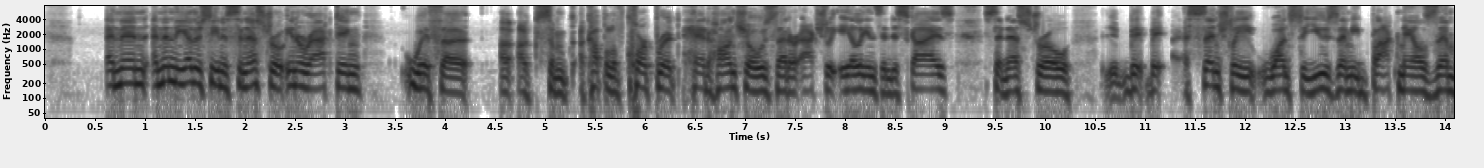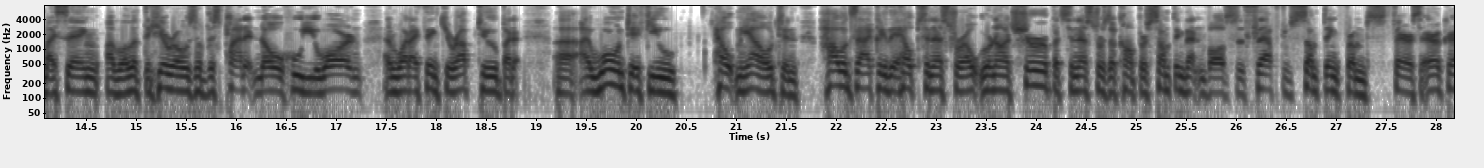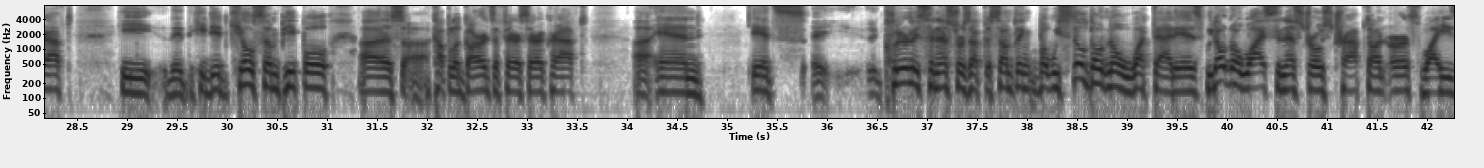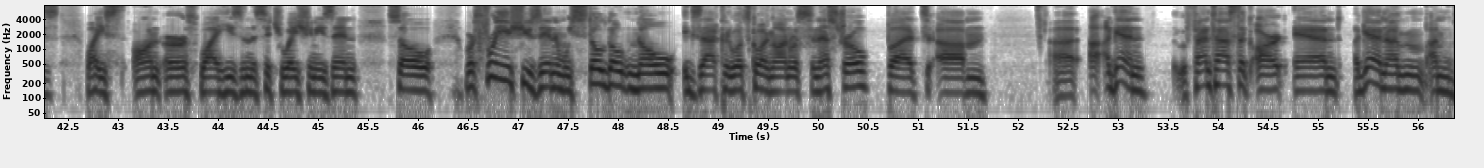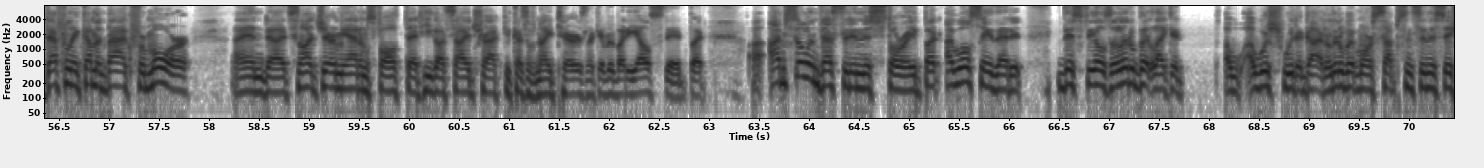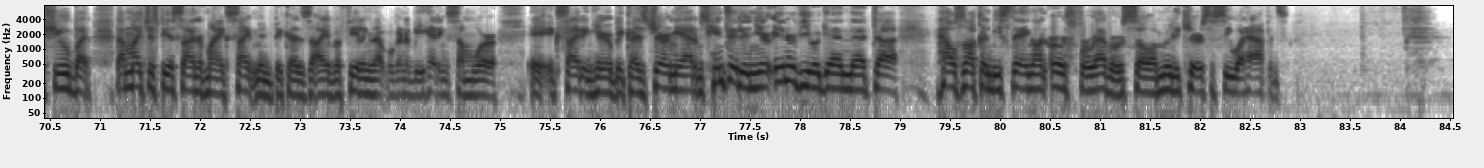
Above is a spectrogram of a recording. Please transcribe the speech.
and then and then the other scene is Sinestro interacting with uh, a, a, some a couple of corporate head honchos that are actually aliens in disguise. Sinestro b- b- essentially wants to use them. He blackmails them by saying, "I will let the heroes of this planet know who you are and, and what I think you're up to, but uh, I won't if you." Help me out, and how exactly they help Sinestro out, we're not sure. But Sinestro's accomplished something that involves the theft of something from Ferris Aircraft. He they, he did kill some people, uh, a couple of guards of Ferris Aircraft. Uh, and it's uh, clearly Sinestro's up to something, but we still don't know what that is. We don't know why Sinestro's trapped on Earth, why he's why he's on Earth, why he's in the situation he's in. So we're three issues in, and we still don't know exactly what's going on with Sinestro. But um, uh, again, fantastic art, and again, I'm I'm definitely coming back for more. And uh, it's not Jeremy Adams' fault that he got sidetracked because of night terrors like everybody else did. But uh, I'm still invested in this story. But I will say that it this feels a little bit like it. I, wish we'd have got a little bit more substance in this issue, but that might just be a sign of my excitement because I have a feeling that we're going to be heading somewhere exciting here. Because Jeremy Adams hinted in your interview again that uh, not going to be staying on Earth forever. So I'm really curious to see what happens.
